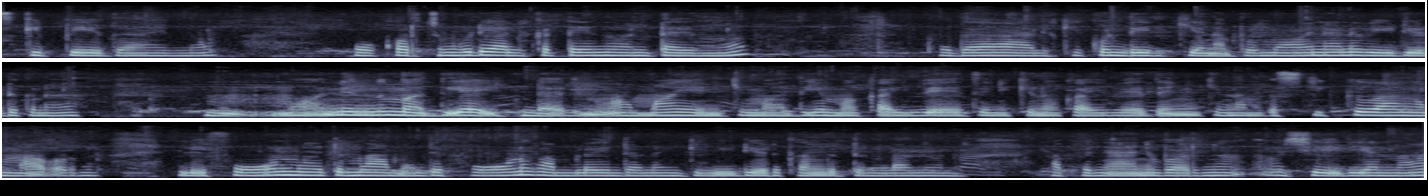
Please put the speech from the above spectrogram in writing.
സ്കിപ്പ് ചെയ്തായിരുന്നു. അപ്പോൾ കുറച്ചും കൂടി അലക്കട്ടെ എന്ന് പറഞ്ഞിട്ടായിരുന്നു. അപ്പോൾ ഇതാ അലക്കിക്കൊണ്ടിരിക്കുകയാണ്. അപ്പോൾ മോനാണ് വീഡിയോ എടുക്കുന്നത്. മോൻ ഇന്ന് മതിയായിട്ടുണ്ടായിരുന്നു. അമ്മ എനിക്ക് മതി. അമ്മ കൈ വേദനിക്കുന്നു. നമുക്ക് സ്റ്റിക്ക് വാങ്ങമ്മ പറഞ്ഞു. ഇല്ലേ ഫോൺ മാറ്റുമ്പോൾ അമ്മന്റെ ഫോൺ കംപ്ലൈന്റ് ആണ് എനിക്ക് വീഡിയോ എടുക്കാൻ കിട്ടുന്നില്ല എന്ന് പറഞ്ഞു. അപ്പോൾ ഞാൻ പറഞ്ഞു ശരി എന്നാൽ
